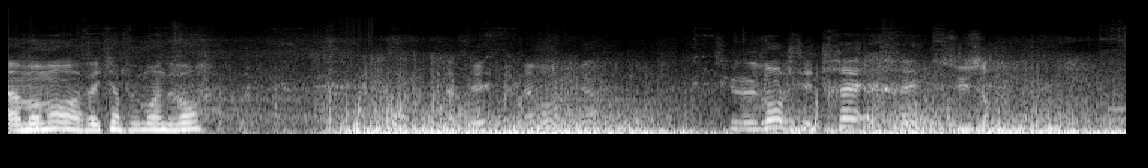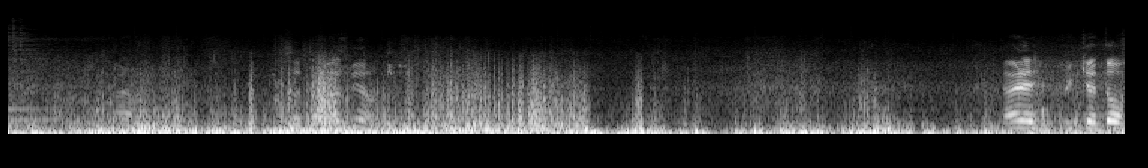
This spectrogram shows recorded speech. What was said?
a un moment avec un peu moins de vent. Ça fait vraiment bien. Parce que le vent c'est très très usant. Ça se passe bien. Allez plus 14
